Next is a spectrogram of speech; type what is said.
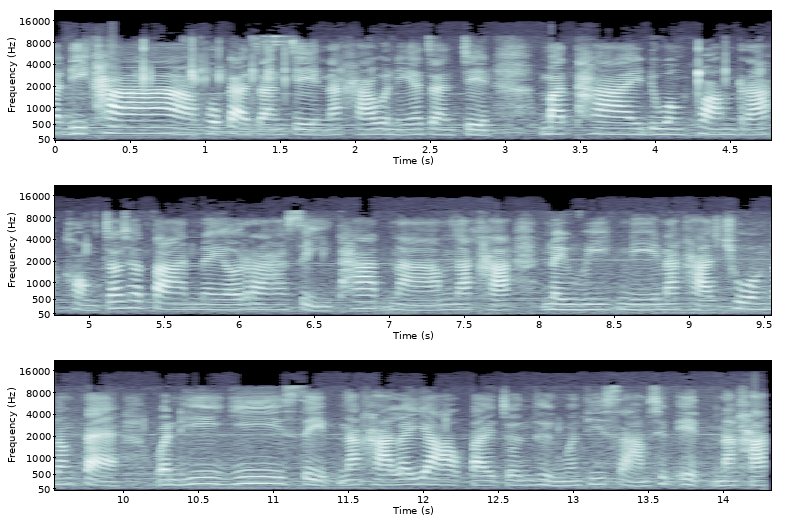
วัสดีค่ะ พบกับอาจารย์เจนนะคะ วันนี้อาจารย์เจนมาทายดวงความรักของเจ้าชะตาในราศีธาตุน้ำนะคะ ในวีคนี้นะคะช่วงตั้งแต่วันที่ 20 นะคะ และยาวไปจนถึงวันที่ 31 นะคะ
